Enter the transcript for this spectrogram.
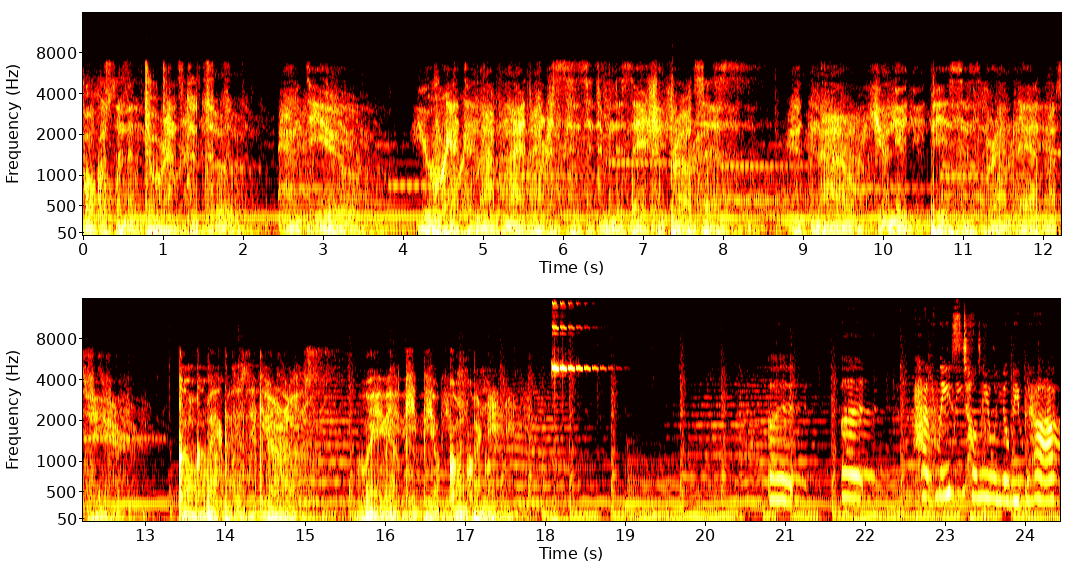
focus and endurance to do. And you, you had enough nightmares since the demonization process. And now you need peace and friendly atmosphere. Keep you company. But, but, at least tell me when you'll be back.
